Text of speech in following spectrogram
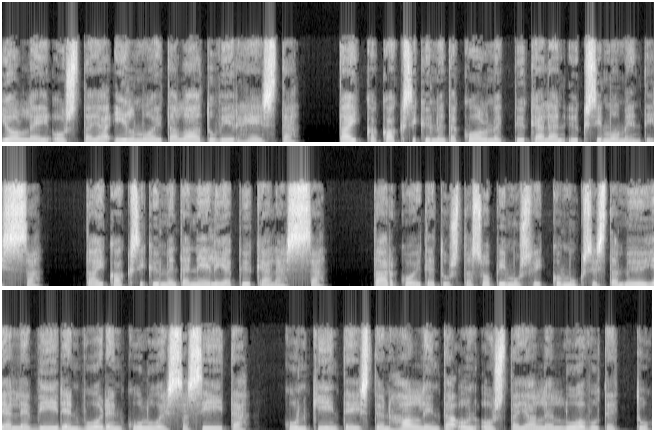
jollei ostaja ilmoita laatuvirheestä, taikka 23 pykälän yksi momentissa, tai 24 pykälässä, tarkoitetusta sopimusrikkomuksesta myyjälle viiden vuoden kuluessa siitä, kun kiinteistön hallinta on ostajalle luovutettu,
